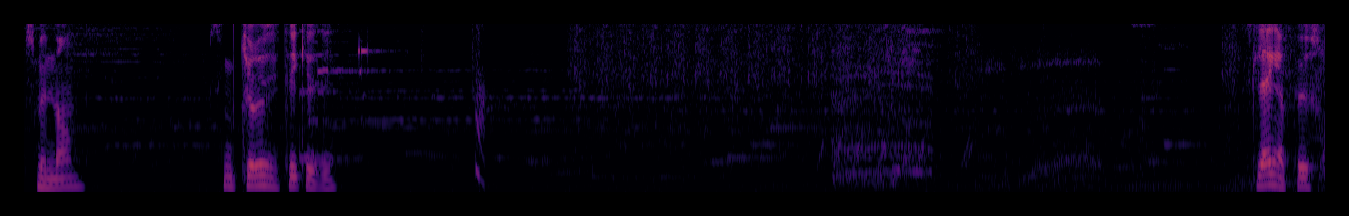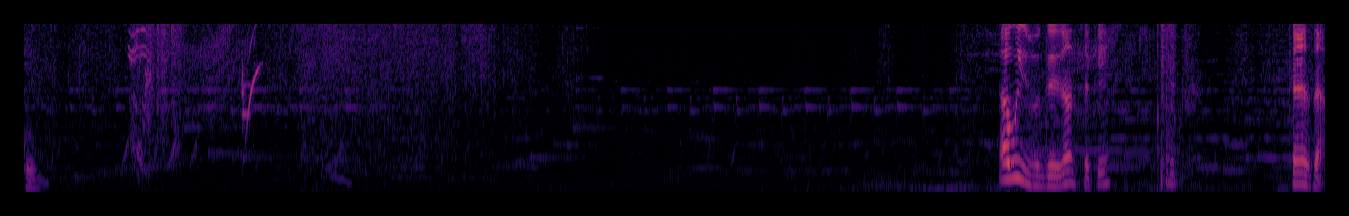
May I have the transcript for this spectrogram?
Je me demande. C'est une curiosité que j'ai. Je lag un peu, je trouve. Ah oui, je veux des gens, ok. Intéressant.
